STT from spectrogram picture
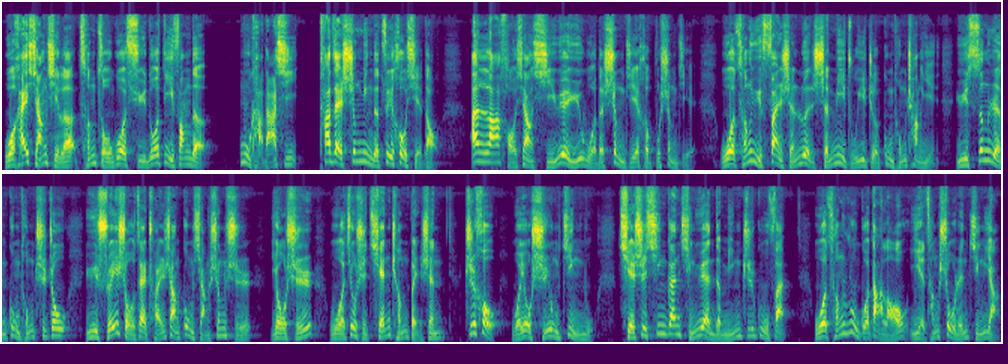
我还想起了曾走过许多地方的穆卡达西，他在生命的最后写道：“安拉好像喜悦于我的圣洁和不圣洁。我曾与泛神论神秘主义者共同畅饮，与僧人共同吃粥，与水手在船上共享生食。有时我就是虔诚本身，之后我又食用禁物，且是心甘情愿的明知故犯。我曾入过大牢，也曾受人敬仰。”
